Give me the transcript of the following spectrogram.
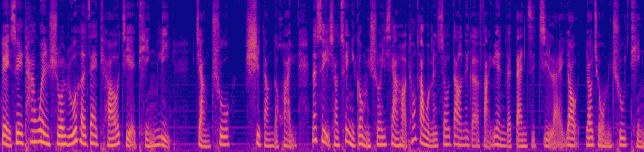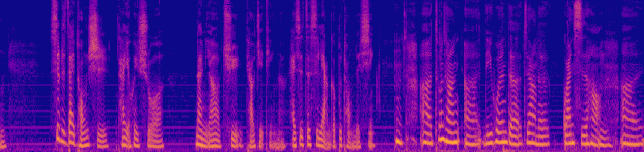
对，所以他问说如何在调解庭里讲出。适当的话语，那所以小翠，你跟我们说一下哈。通常我们收到那个法院的单子寄来，要要求我们出庭，是不是在同时他也会说，那你要去调解庭呢？还是这是两个不同的信？嗯啊、呃，通常呃离婚的这样的官司哈，嗯嗯。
